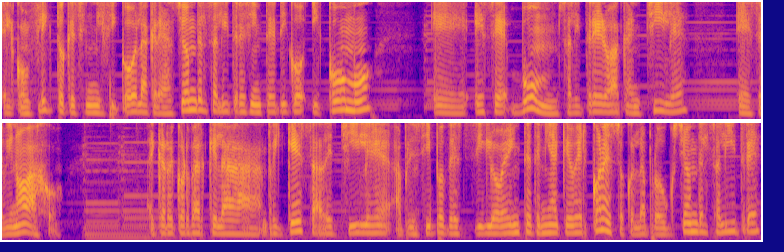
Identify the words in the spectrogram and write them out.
el conflicto que significó la creación del salitre sintético y cómo eh, ese boom salitrero acá en Chile eh, se vino abajo. Hay que recordar que la riqueza de Chile a principios del siglo XX tenía que ver con eso, con la producción del salitre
